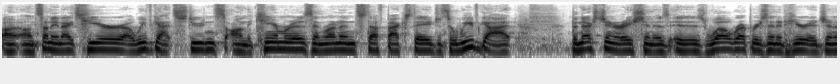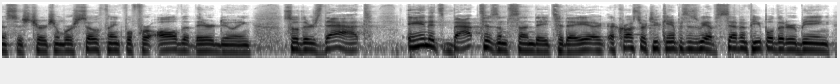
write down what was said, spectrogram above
on, on Sunday nights here. Uh, we've got students on the cameras and running stuff backstage. And so we've got the next generation is, is well represented here at Genesis Church, and we're so thankful for all that they're doing. So there's that. And it's baptism Sunday today. Across our two campuses, we have seven people that are being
